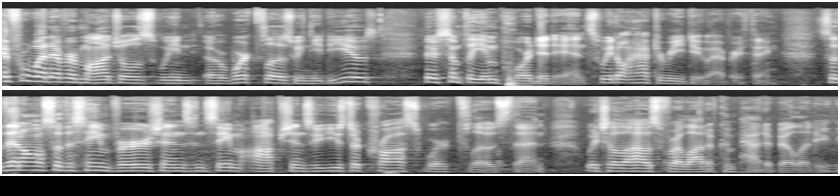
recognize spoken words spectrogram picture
And for whatever modules we, or workflows we need to use, they're simply imported in. So we don't have to redo everything. So then also the same versions and same options are used across workflows then, which allows for a lot of compatibility.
